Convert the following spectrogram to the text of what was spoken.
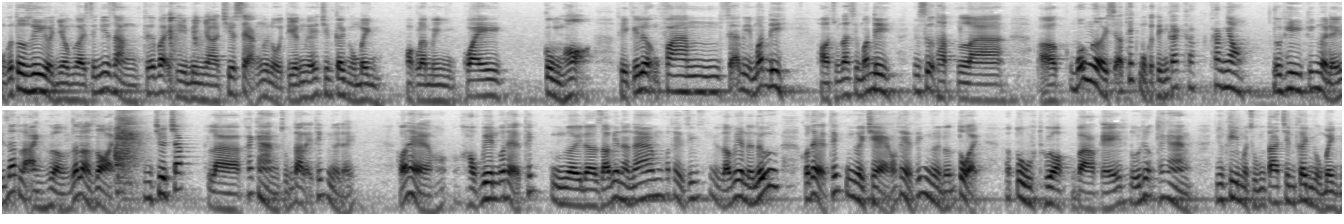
Một cái tư duy của nhiều người sẽ nghĩ rằng thế vậy thì mình à, chia sẻ người nổi tiếng đấy trên kênh của mình hoặc là mình quay cùng họ thì cái lượng fan sẽ bị mất đi hoặc chúng ta sẽ mất đi. Nhưng sự thật là uh, mỗi người sẽ thích một cái tính cách khác, khác nhau. Đôi khi cái người đấy rất là ảnh hưởng rất là giỏi nhưng chưa chắc là khách hàng chúng ta lại thích người đấy có thể học viên có thể thích người là giáo viên là nam có thể thích giáo viên là nữ có thể thích người trẻ có thể thích người lớn tuổi. Nó tùy thuộc vào cái đối tượng khách hàng. Nhưng khi mà chúng ta trên kênh của mình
